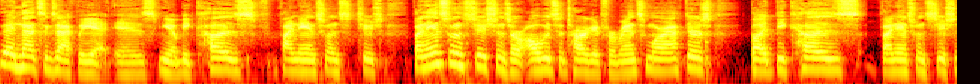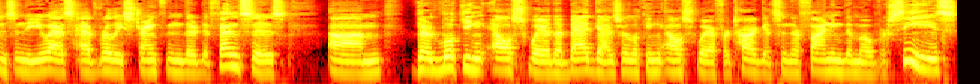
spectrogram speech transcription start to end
And that's exactly it. Is you know because financial institutions financial institutions are always a target for ransomware actors, but because financial institutions in the U.S. have really strengthened their defenses. Um, they're looking elsewhere. The bad guys are looking elsewhere for targets, and they're finding them overseas.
